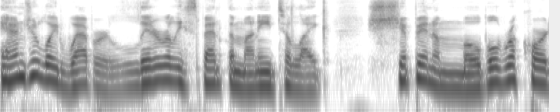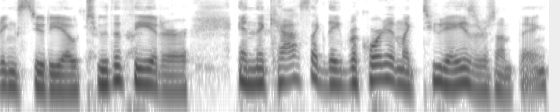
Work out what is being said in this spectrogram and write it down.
andrew lloyd webber literally spent the money to like ship in a mobile recording studio to the theater and the cast like they recorded in like two days or something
